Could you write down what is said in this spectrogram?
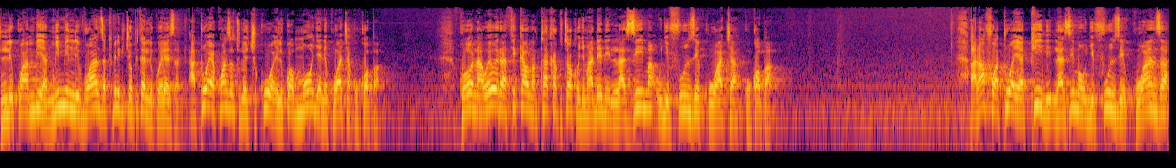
Nilikwambia mimi nilivyoanza kipindi kilichopita nilikueleza hatua ya kwanza tuliochukua ilikuwa moja ni kuacha kukopa. Kwao na wewe rafika unataka kutoka kwenye madeni lazima ujifunze kuacha kukopa alafu hatua ya pili lazima ujifunze kuanza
